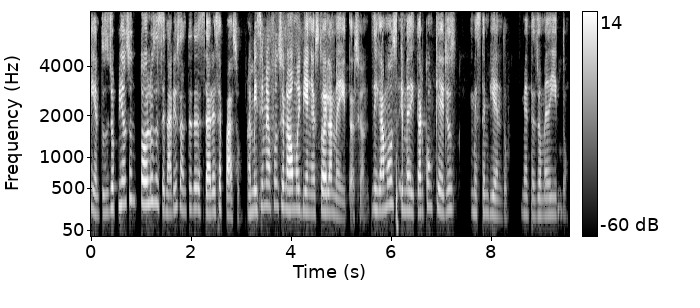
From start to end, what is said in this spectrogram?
Y entonces yo pienso en todos los escenarios antes de dar ese paso. A mí sí me ha funcionado muy bien esto de la meditación. Digamos, eh, meditar con que ellos me estén viendo, mientras yo medito,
